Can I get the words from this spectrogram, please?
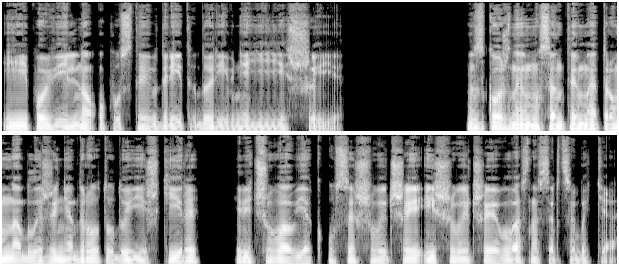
і повільно опустив дріт до рівня її шиї. З кожним сантиметром наближення дроту до її шкіри відчував, як усе швидше і швидше власне серцебиття.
